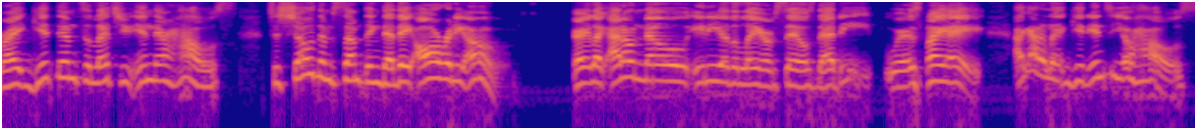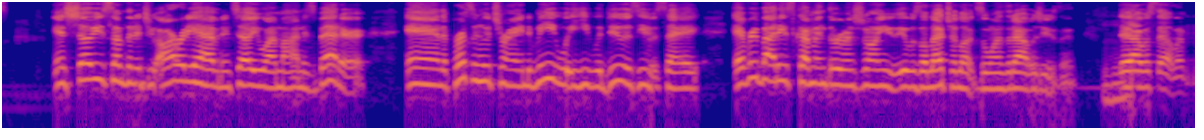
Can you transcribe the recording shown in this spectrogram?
right? Get them to let you in their house to show them something that they already own, right? Like I don't know any other layer of sales that deep, where it's like, hey, I gotta let get into your house and show you something that you already have and tell you why mine is better. And the person who trained me, what he would do is he would say, Everybody's coming through and showing you it was Electrolux, the ones that I was using, mm-hmm. that I was selling.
